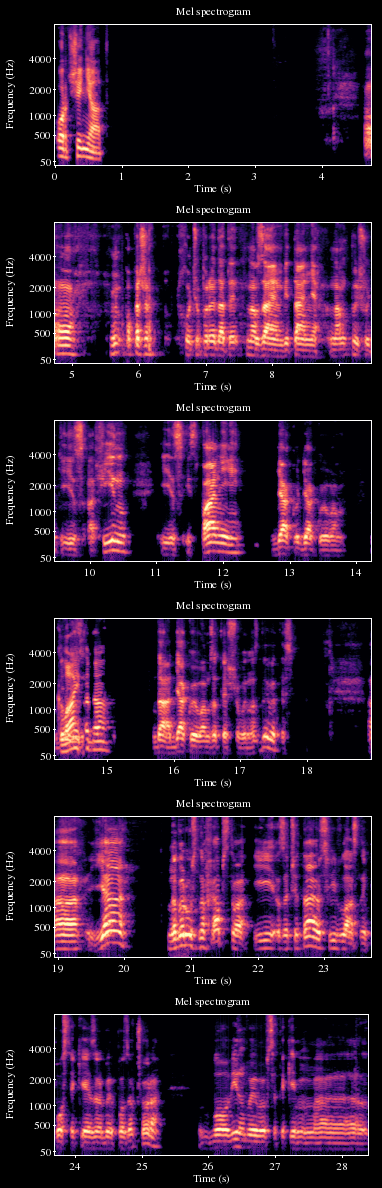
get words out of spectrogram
орченят. Е, ну, По-перше, хочу передати навзаєм вітання. Нам пишуть із Афін, із Іспанії. Дякую, дякую вам. Клайпеда. Да, дякую вам за те, що ви нас дивитесь. Я наберусь нахабства і зачитаю свій власний пост, який я зробив позавчора, бо він виявився таким е,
